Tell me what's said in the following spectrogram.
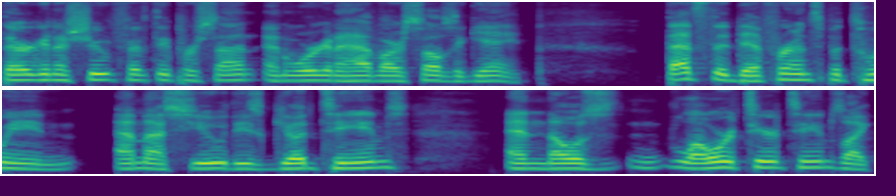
they're going to shoot 50%, and we're going to have ourselves a game. That's the difference between MSU, these good teams, and those lower tier teams. Like,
